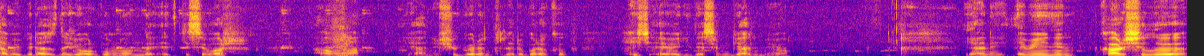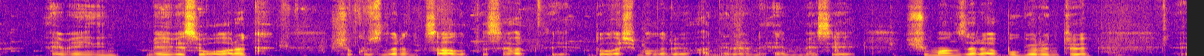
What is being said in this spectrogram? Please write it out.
tabi biraz da yorgunluğun da etkisi var. Ama yani şu görüntüleri bırakıp hiç eve gidesim gelmiyor. Yani emeğinin karşılığı, emeğinin meyvesi olarak şu kuzuların sağlıklı, sıhhatli dolaşmaları, annelerini emmesi, şu manzara, bu görüntü e,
